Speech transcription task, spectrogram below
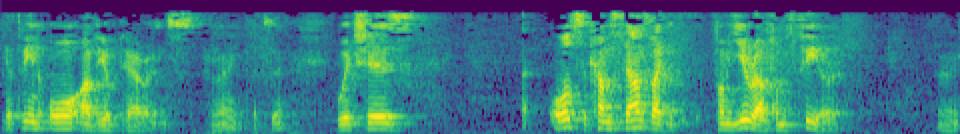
You have to be in awe of your parents. Right? That's it. Which is, also comes, sounds like from yira, from fear. Right?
